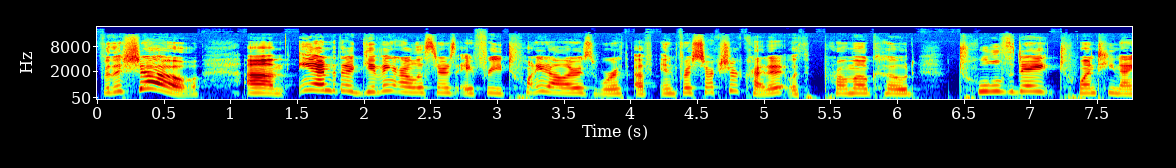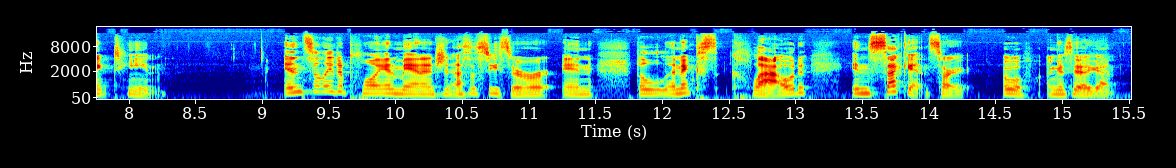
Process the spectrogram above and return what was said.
for the show. Um, and they're giving our listeners a free $20 worth of infrastructure credit with promo code ToolsDay2019 instantly deploy and manage an SSD server in the Linux cloud in seconds. Sorry. Oh, I'm going to say that again.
